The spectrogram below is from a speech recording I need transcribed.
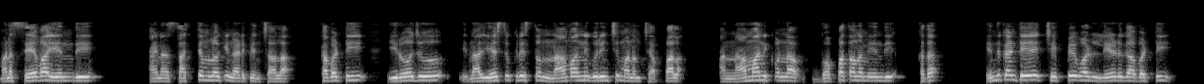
మన సేవ ఏంది? ఆయన సత్యంలోకి నడిపించాలా? కాబట్టి ఈరోజు నా యేసుక్రీస్తు నామాన్ని గురించి మనం చెప్పాలా? ఆ నామానికి ఉన్న గొప్పతనం ఏంది కదా? ఎందుకంటే చెప్పేవాడు లేడు కాబట్టి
